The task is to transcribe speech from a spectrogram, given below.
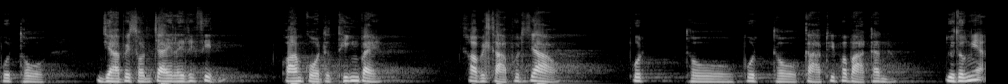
พุทโธ อย่าไปสนใจอะไรทั้งสิ้นความโกรธจะทิ้งไป เข้าไปกราบพุทธเจ้า พุทโธพุทโธกราบที่พระบาทท่าน อยู่ตรงเนี้ย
